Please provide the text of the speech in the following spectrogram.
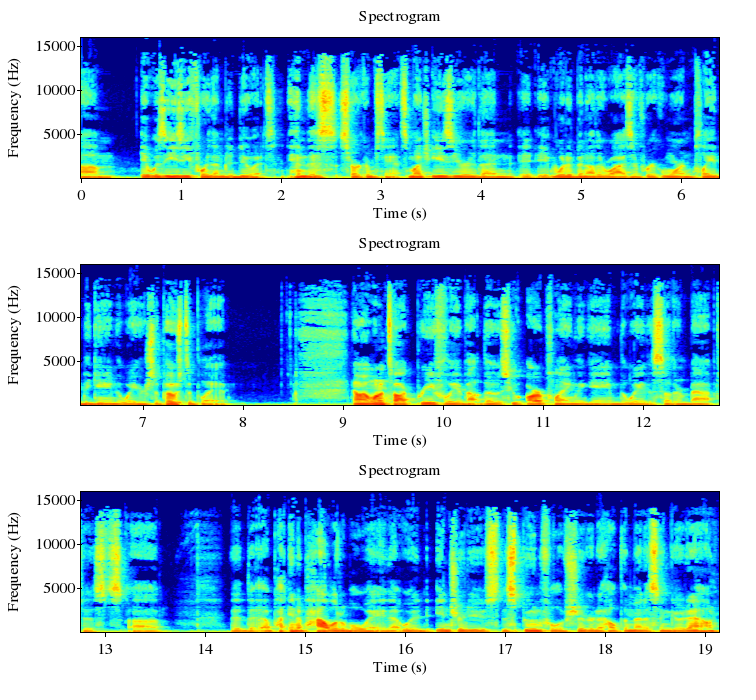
um, it was easy for them to do it in this circumstance, much easier than it, it would have been otherwise if Rick Warren played the game the way you're supposed to play it. Now, I want to talk briefly about those who are playing the game the way the Southern Baptists, uh, in a palatable way that would introduce the spoonful of sugar to help the medicine go down.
